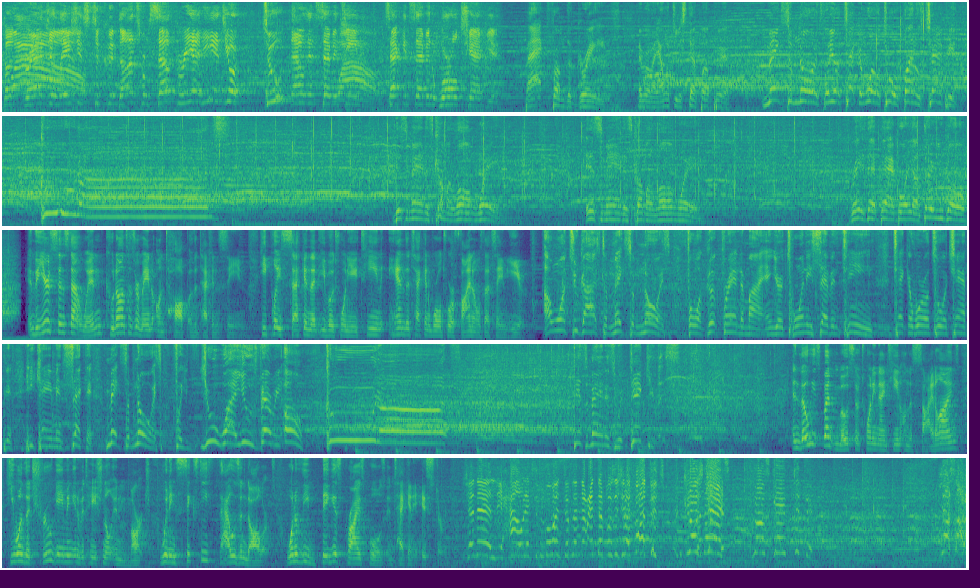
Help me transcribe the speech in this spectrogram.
Congratulations to Qudans from South Korea. He is your 2017 Wow. Tekken 7 World Champion. Back from the grave. Everybody, I want you to step up here. Make some noise for your Tekken World Tour Finals champion, Qudans. This man has come a long way. This man has come a long way. Raise that bad boy up. There you go. In the years since that win, Qudans has remained on top of the Tekken scene. He placed second at EVO 2018 and the Tekken World Tour Finals that same year. I want you guys to make some noise for a good friend of mine and your 2017 Tekken World Tour champion. He came in second. Make some noise for UYU's very own Kudans. This man is ridiculous. And though he spent most of 2019 on the sidelines, he won the True Gaming Invitational in March, winning $60,000, one of the biggest prize pools in Tekken history. شانيل يحاول يكسب المومنتم لانه عنده بوزيشن ادفانتج كلوز جيم كلوز جيم جدا يا صار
